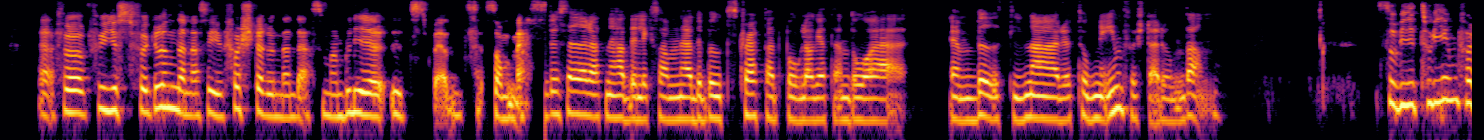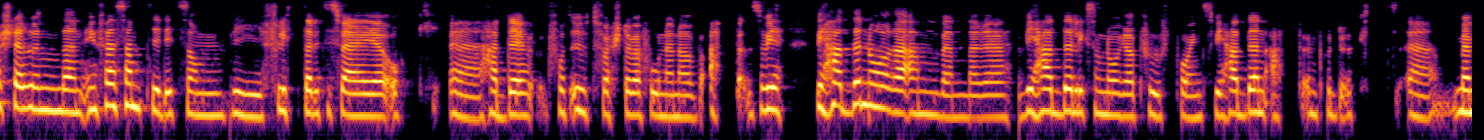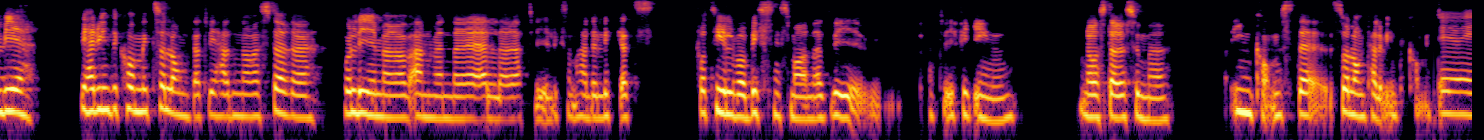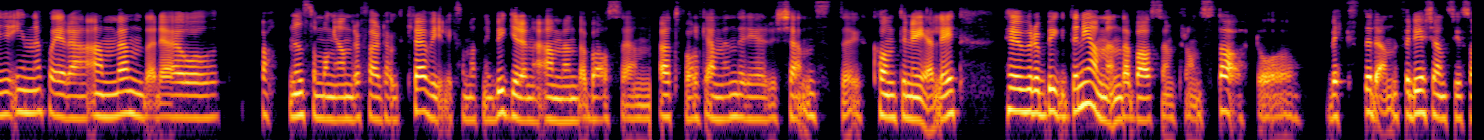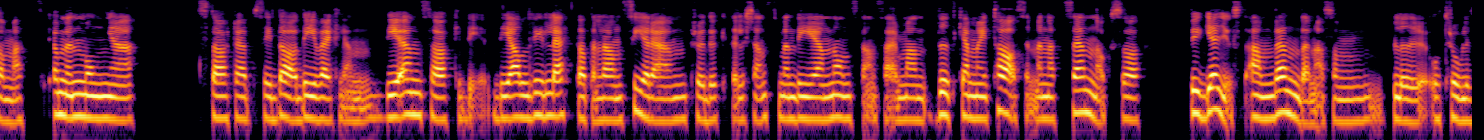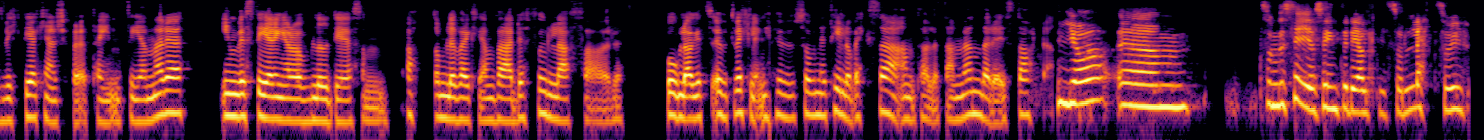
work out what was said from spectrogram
Eh, för, för just för grunderna så är ju första rundan där som man blir utspädd som mest. Du säger att ni hade, liksom, ni hade bootstrappat bolaget ändå eh, en bit. När tog ni in första rundan? Så vi tog in första rundan ungefär samtidigt som vi flyttade till Sverige och eh, hade fått ut första versionen av appen. Så vi, vi hade några användare, vi hade liksom några proof points, vi hade en app, en produkt. Eh, men vi, vi hade inte kommit så långt att vi hade några större volymer av användare eller att vi liksom hade lyckats få till vår business model, att vi, att vi fick in några större summor inkomst. Eh, så långt hade vi inte kommit. Du är ju inne på era användare och ja, ni som många andra företag kräver ju liksom att ni bygger den här användarbasen, att folk använder er tjänst eh, kontinuerligt. Hur byggde ni användarbasen från start och växte den? För det känns ju som att ja, men många startups idag, det är verkligen, det är en sak, det, det, är aldrig lätt att lansera en produkt eller tjänst, men det är någonstans här, man, dit kan man ju ta sig, men att sen också bygga just användarna som blir otroligt viktiga kanske för att ta in senare investeringar och blir det som, ja, de blir verkligen värdefulla för bolagets utveckling. Hur såg ni till att växa antalet användare i starten? Ja, um, som du säger så är inte det alltid så lätt. Så vi, eh,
